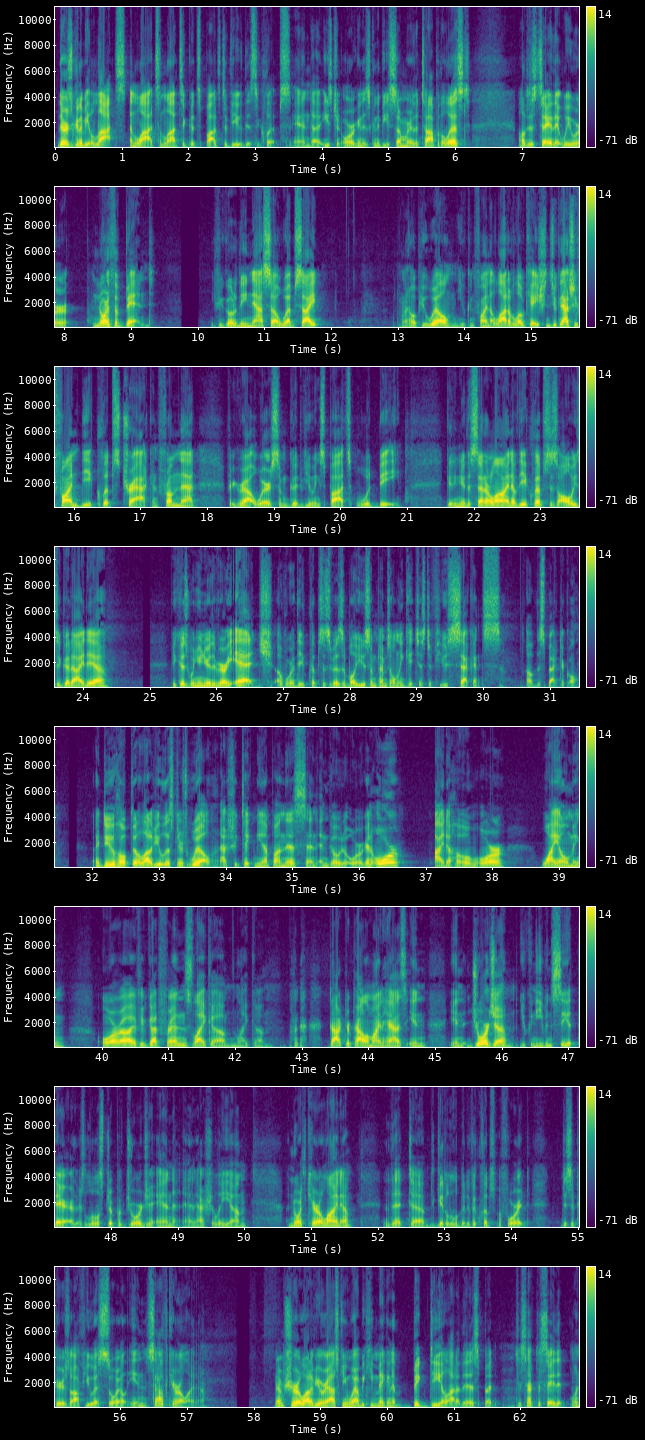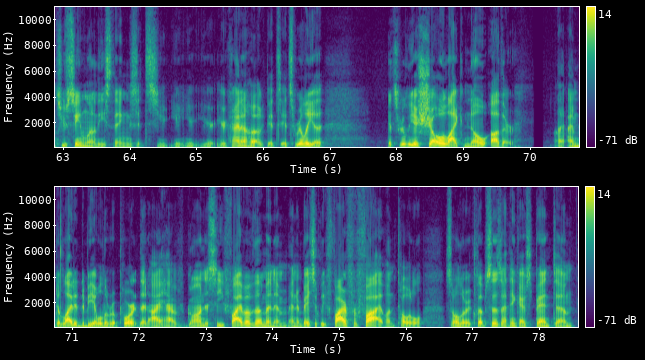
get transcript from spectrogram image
there's going to be lots and lots and lots of good spots to view this eclipse. And uh, Eastern Oregon is going to be somewhere at the top of the list. I'll just say that we were north of Bend. If you go to the NASA website, I hope you will, you can find a lot of locations. You can actually find the eclipse track, and from that, figure out where some good viewing spots would be. Getting near the center line of the eclipse is always a good idea because when you're near the very edge of where the eclipse is visible, you sometimes only get just a few seconds of the spectacle. I do hope that a lot of you listeners will actually take me up on this and, and go to Oregon or Idaho or Wyoming, or uh, if you've got friends like um, like um, Dr. Palomine has in in Georgia, you can even see it there. There's a little strip of Georgia and and actually um, North Carolina that uh, get a little bit of eclipse before it disappears off U.S. soil in South Carolina. Now, I'm sure a lot of you are asking why we keep making a big deal out of this, but I just have to say that once you've seen one of these things, it's you, you, you're you're kind of hooked. It's it's really a it's really a show like no other. I, am delighted to be able to report that I have gone to see five of them, and I'm, and I'm basically five for five on total solar eclipses. I think I've spent um,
